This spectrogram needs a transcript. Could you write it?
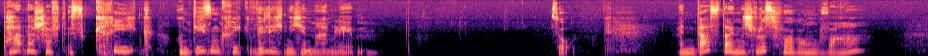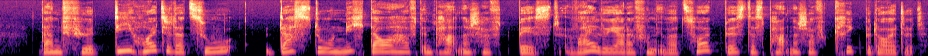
Partnerschaft ist Krieg und diesen Krieg will ich nicht in meinem Leben. Wenn das deine Schlussfolgerung war, dann führt die heute dazu, dass du nicht dauerhaft in Partnerschaft bist, weil du ja davon überzeugt bist, dass Partnerschaft Krieg bedeutet.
